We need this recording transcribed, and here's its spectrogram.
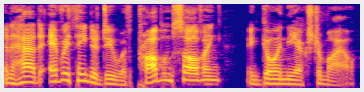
and had everything to do with problem solving and going the extra mile.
